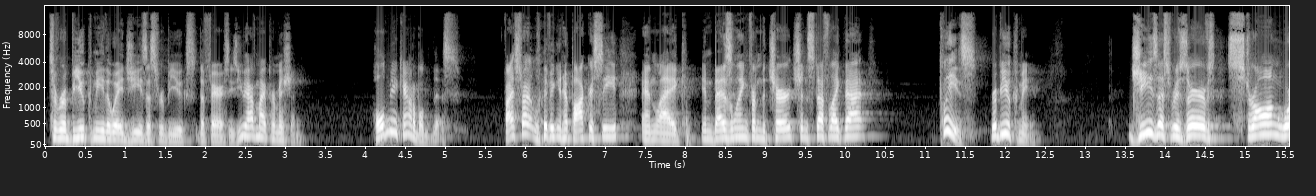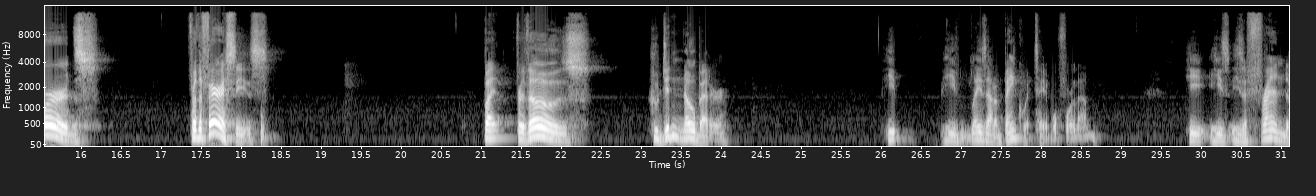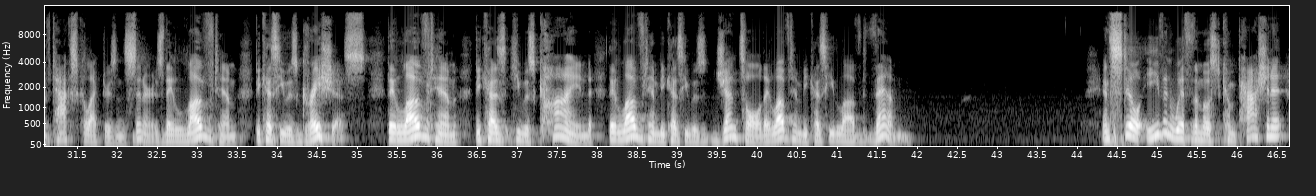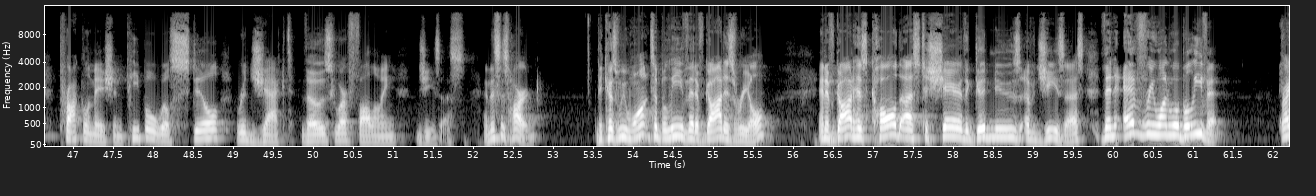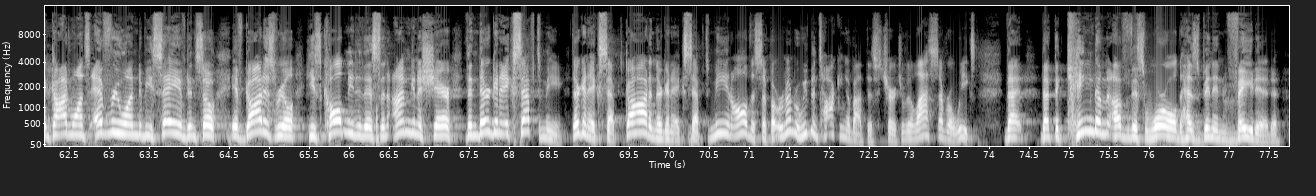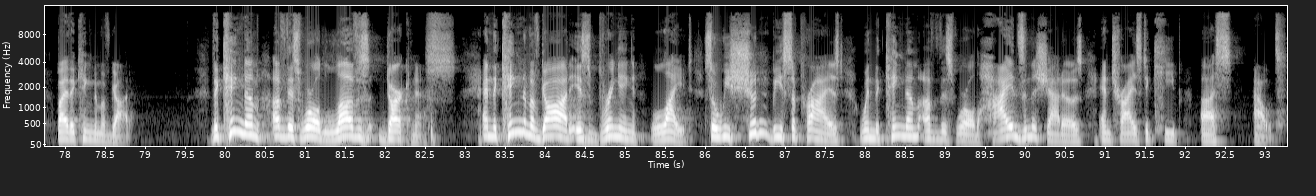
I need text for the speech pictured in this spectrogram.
to rebuke me the way Jesus rebukes the Pharisees. You have my permission. Hold me accountable to this. If I start living in hypocrisy and like embezzling from the church and stuff like that, please rebuke me. Jesus reserves strong words for the Pharisees. But for those who didn't know better, he, he lays out a banquet table for them. He, he's, he's a friend of tax collectors and sinners. They loved him because he was gracious. They loved him because he was kind. They loved him because he was gentle. They loved him because he loved them. And still, even with the most compassionate proclamation, people will still reject those who are following Jesus. And this is hard because we want to believe that if God is real, and if God has called us to share the good news of Jesus, then everyone will believe it. Right? God wants everyone to be saved. And so if God is real, He's called me to this, then I'm going to share, then they're going to accept me. They're going to accept God and they're going to accept me and all this stuff. But remember, we've been talking about this church over the last several weeks that, that the kingdom of this world has been invaded by the kingdom of God. The kingdom of this world loves darkness. And the kingdom of God is bringing light. So we shouldn't be surprised when the kingdom of this world hides in the shadows and tries to keep us out.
